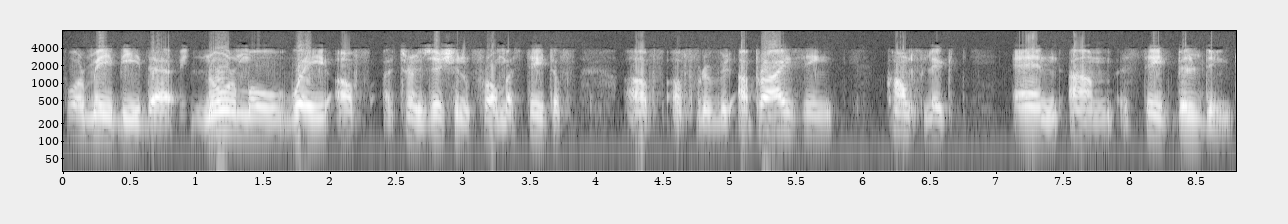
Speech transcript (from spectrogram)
for maybe the normal way of a transition from a state of of, of uprising, conflict, and um, state building.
